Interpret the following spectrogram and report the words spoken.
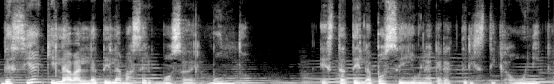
Decían que hilaban la tela más hermosa del mundo esta tela poseía una característica única.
